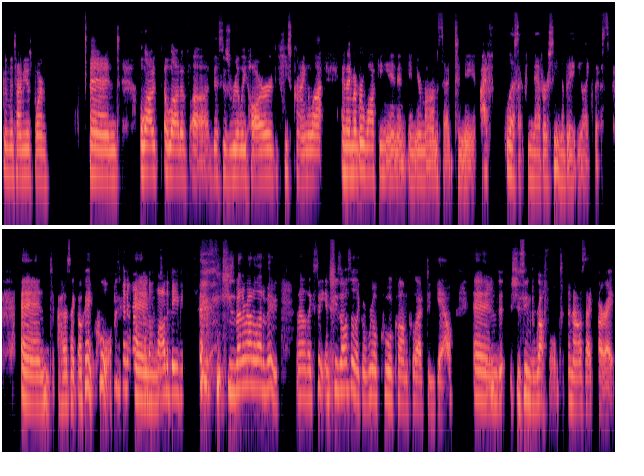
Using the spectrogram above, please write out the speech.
from the time he was born, and a lot of a lot of, uh, "This is really hard, he's crying a lot." And I remember walking in and and your mom said to me, "I've listen, I've never seen a baby like this." And I was like, "Okay, cool." He's been around a lot of babies. she's been around a lot of babies, and I was like, "Sweet." And she's also like a real cool, calm, collected gal, Mhm. and she seemed ruffled, and I was like, "Alright,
